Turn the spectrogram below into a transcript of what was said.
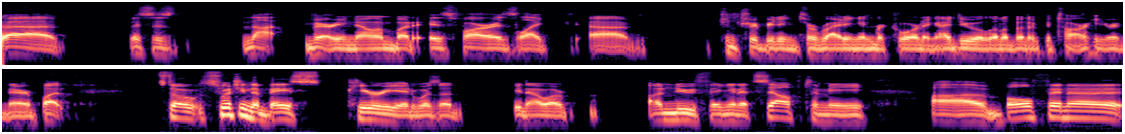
uh, this is not very known, but as far as like uh, contributing to writing and recording, I do a little bit of guitar here and there. But so switching to bass, period, was a you know a a new thing in itself to me, uh, both in a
